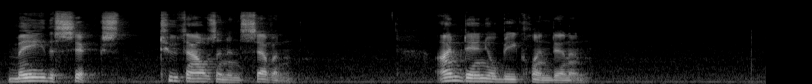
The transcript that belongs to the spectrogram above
May the 6th, 2007. I'm Daniel B. Clendenin.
